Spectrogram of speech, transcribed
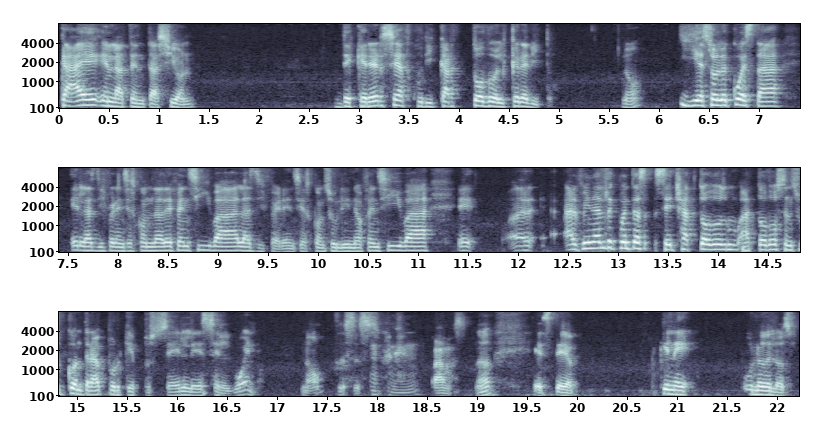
cae en la tentación de quererse adjudicar todo el crédito, ¿no? Y eso le cuesta eh, las diferencias con la defensiva, las diferencias con su línea ofensiva, eh, al- al final de cuentas se echa a todos, a todos en su contra porque pues él es el bueno, ¿no? Entonces, Ujú. vamos, ¿no? Este tiene uno de los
